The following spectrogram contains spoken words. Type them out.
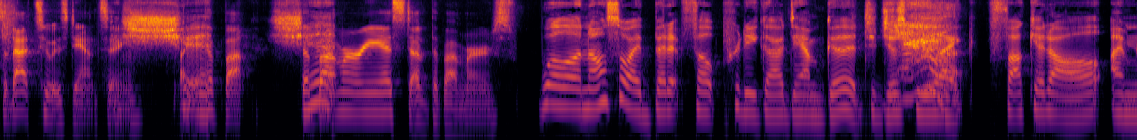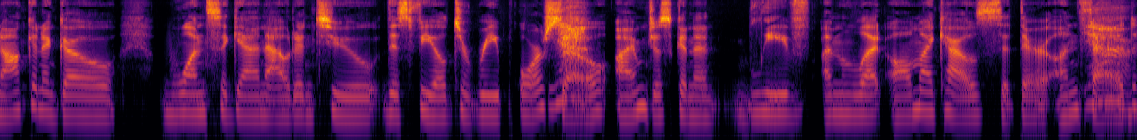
So that's who was dancing. Like the, Shit. the bummeriest of the bummers. Well, and also I bet it felt pretty goddamn good to just be like, fuck it all. I'm not going to go once again out into this field to reap or sow. I'm just going to leave. I'm going to let all my cows sit there unfed. Yeah.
